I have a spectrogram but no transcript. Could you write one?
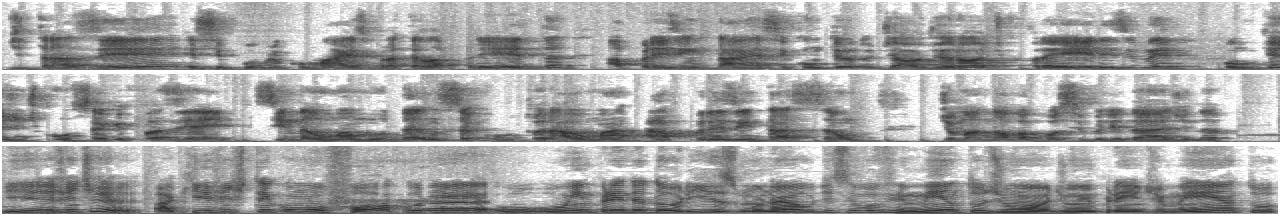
de trazer esse público mais para a tela preta, apresentar esse conteúdo de áudio erótico para eles e ver como que a gente consegue fazer aí, se não uma mudança cultural, uma apresentação de uma nova possibilidade, né? E a gente, aqui a gente tem como foco, né, o, o, empreendedorismo, né, o desenvolvimento de, uma, de um empreendimento,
